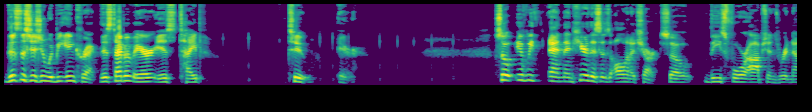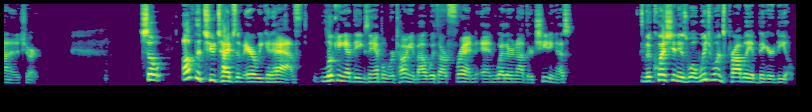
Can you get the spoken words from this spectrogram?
This decision would be incorrect. This type of error is type 2 error. So if we, and then here this is all in a chart. So these four options written out in a chart. So of the two types of error we could have, looking at the example we're talking about with our friend and whether or not they're cheating us, the question is, well, which one's probably a bigger deal?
